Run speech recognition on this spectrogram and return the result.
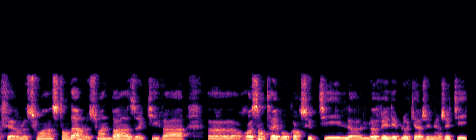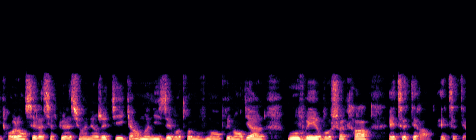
faire le soin standard, le soin de base, qui va recentrer vos corps subtils, lever les blocages énergétiques, relancer la circulation énergétique, harmoniser votre mouvement primordial, ouvrir vos chakras, etc., etc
